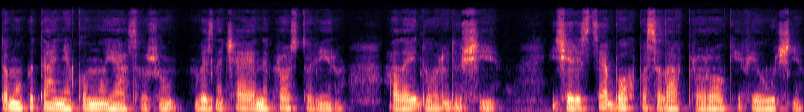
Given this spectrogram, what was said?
Тому питання, кому я служу, визначає не просто віру, але й долю душі. І через це Бог посилав пророків і учнів.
